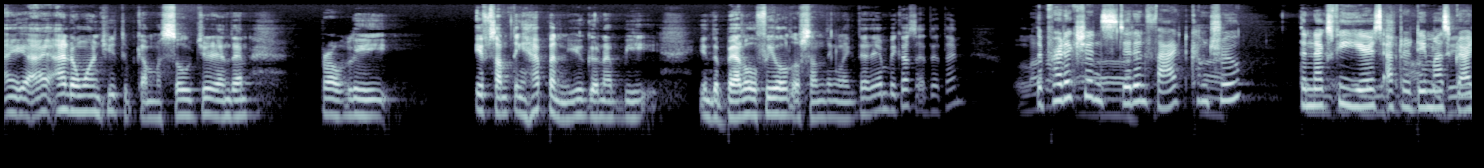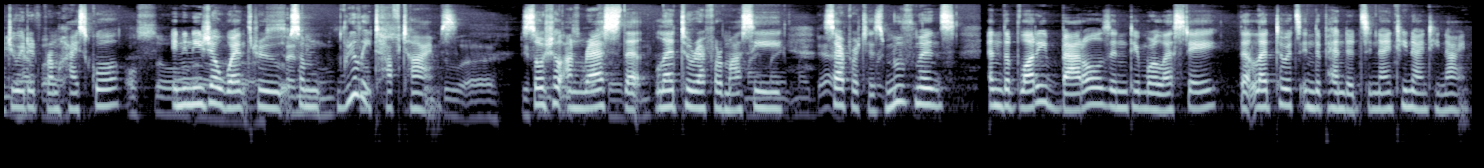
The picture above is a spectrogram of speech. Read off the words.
I, I I don't want you to become a soldier, and then probably if something happened, you're gonna be in the battlefield or something like that. And because at that time, The predictions uh, did in fact come uh, true. The next few years after Dimas graduated from uh, high school, Indonesia went through some really tough times. Social unrest that led to reformasi, separatist movements, and the bloody battles in Timor Leste that led to its independence in 1999.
